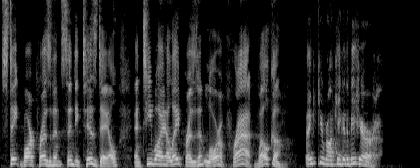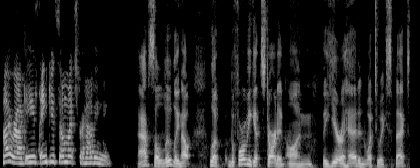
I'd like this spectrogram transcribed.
State Bar President Cindy Tisdale and TYLA President Laura Pratt. Welcome. Thank you, Rocky. Good to be here. Hi, Rocky. Thank you so much for having me. Absolutely. Now, look, before we get started on the year ahead and what to expect,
